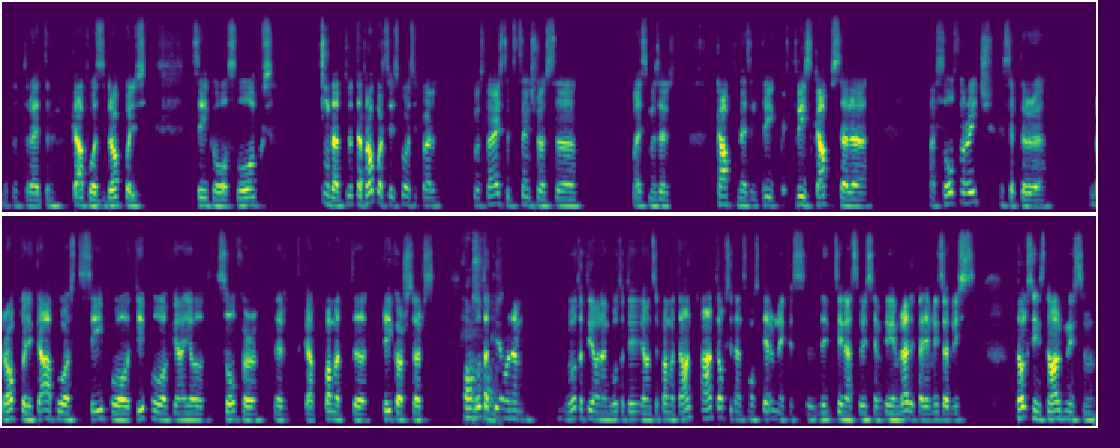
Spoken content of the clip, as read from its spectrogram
Bet, nu, turēt tur kāpostus, brokoļus, sīkos, lokus. Un tā, tā proporcijas, ko es es taisu, tad es cenšos, uh, lai vismaz ir kapi, nezinu, trī, trīs kaps ar, ar sulfurīču, kas ir tur uh, brokoļi, kāposti, sīpoli, ķiploki, jā, jo sulfur ir kā pamat uh, prekursors glutationam. Glutationam, glutations ir pamata ant antoksidants mūsu ķermenī, kas cīnās ar visiem pieejamiem radikāļiem, izdod visas toksīnas no organisma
